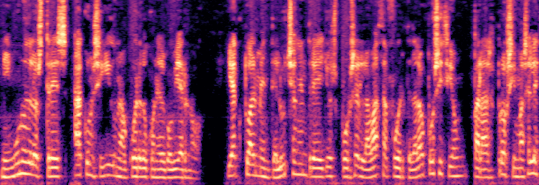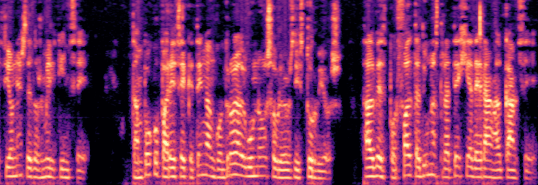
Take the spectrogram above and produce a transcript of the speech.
Ninguno de los tres ha conseguido un acuerdo con el gobierno, y actualmente luchan entre ellos por ser la baza fuerte de la oposición para las próximas elecciones de 2015. Tampoco parece que tengan control alguno sobre los disturbios, tal vez por falta de una estrategia de gran alcance.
